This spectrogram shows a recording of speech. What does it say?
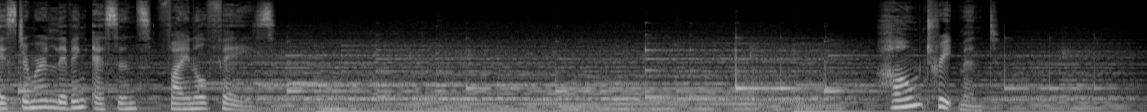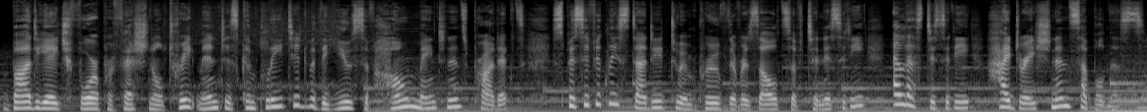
Histomer Living Essence Final Phase. Home Treatment Body H4 professional treatment is completed with the use of home maintenance products specifically studied to improve the results of tonicity, elasticity, hydration, and suppleness.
